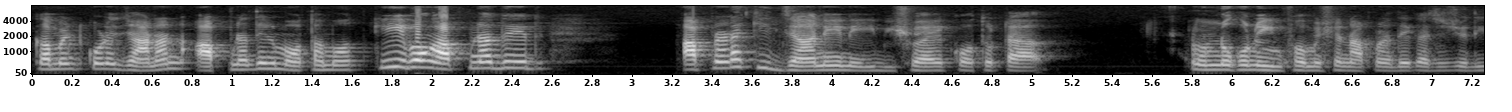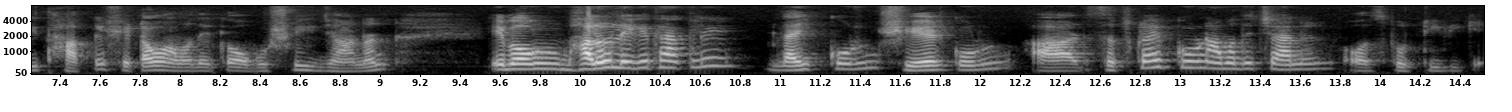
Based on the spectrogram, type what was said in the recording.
কমেন্ট করে জানান আপনাদের মতামত কি? এবং আপনাদের আপনারা কি জানেন এই বিষয়ে কতটা অন্য কোনো ইনফরমেশন আপনাদের কাছে যদি থাকে সেটাও আমাদেরকে অবশ্যই জানান। এবং ভালো লেগে থাকলে লাইক করুন শেয়ার করুন, আর সাবস্ক্রাইব করুন আমাদের চ্যানেল অজফোর টিভিকে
